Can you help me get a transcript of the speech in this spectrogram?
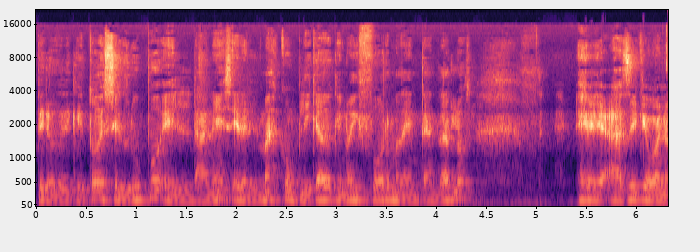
Pero de que todo ese grupo, el danés, era el más complicado, que no hay forma de entenderlos. Eh, así que bueno,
